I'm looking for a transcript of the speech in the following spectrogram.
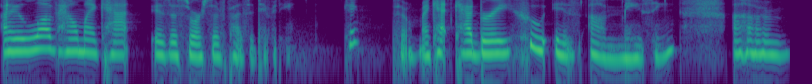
I love how my cat is a source of positivity. Okay. So, my cat Cadbury, who is amazing, um,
